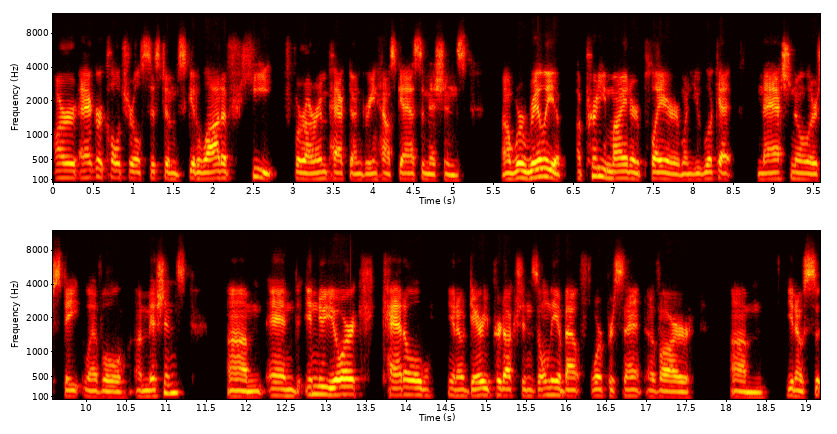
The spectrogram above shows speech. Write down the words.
our agricultural systems get a lot of heat for our impact on greenhouse gas emissions, uh, we're really a, a, pretty minor player when you look at national or state level emissions. Um, and in New York, cattle, you know, dairy production is only about 4% of our, um, you know, so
